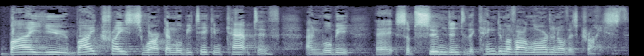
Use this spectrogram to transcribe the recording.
by you, by Christ's work, and will be taken captive and will be uh, subsumed into the kingdom of our Lord and of his Christ.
